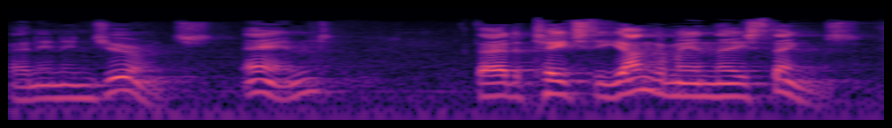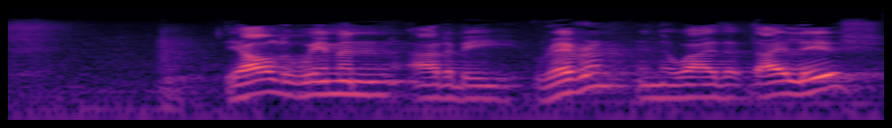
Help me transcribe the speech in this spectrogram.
and in endurance. And they are to teach the younger men these things. The older women are to be reverent in the way that they live,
